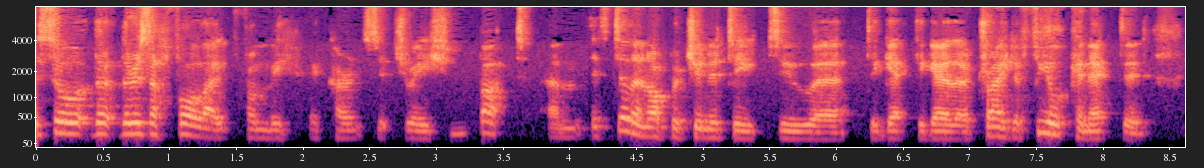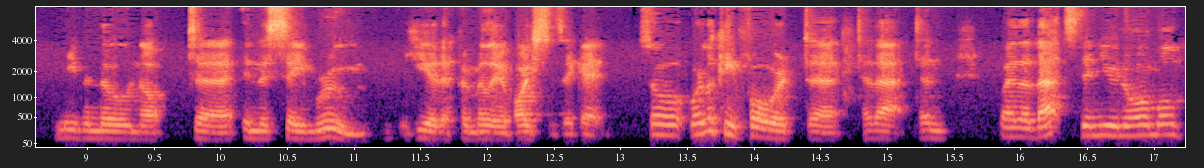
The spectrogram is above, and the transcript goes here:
so there, there is a fallout from the, current situation, but um, it's still an opportunity to uh, to get together, try to feel connected, and even though not uh, in the same room, hear the familiar voices again. So we're looking forward uh, to that, and whether that's the new normal,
